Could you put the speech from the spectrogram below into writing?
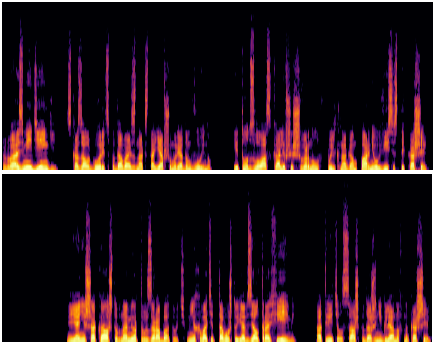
«Возьми деньги», — сказал Горец, подавая знак стоявшему рядом воину, и тот, зло оскалившись, швырнул в пыль к ногам парня увесистый кошель. «Я не шакал, чтобы на мертвых зарабатывать. Мне хватит того, что я взял трофеями», — ответил Сашка, даже не глянув на кошель.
